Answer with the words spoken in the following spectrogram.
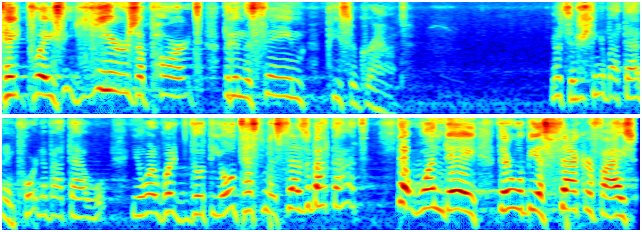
take place years apart, but in the same piece of ground know what's interesting about that and important about that? You know what, what, what the Old Testament says about that? That one day there will be a sacrifice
